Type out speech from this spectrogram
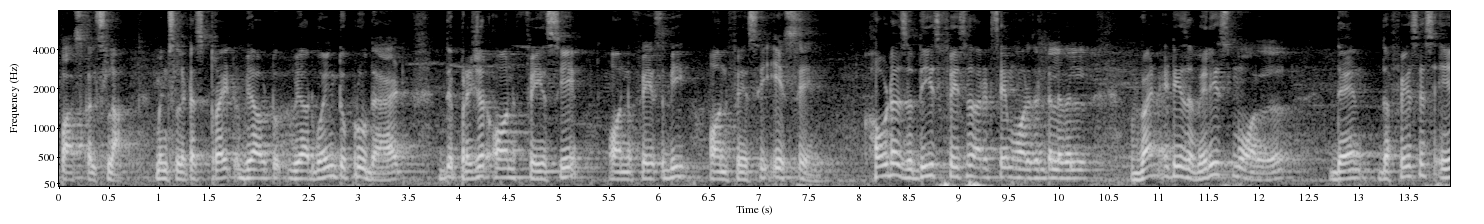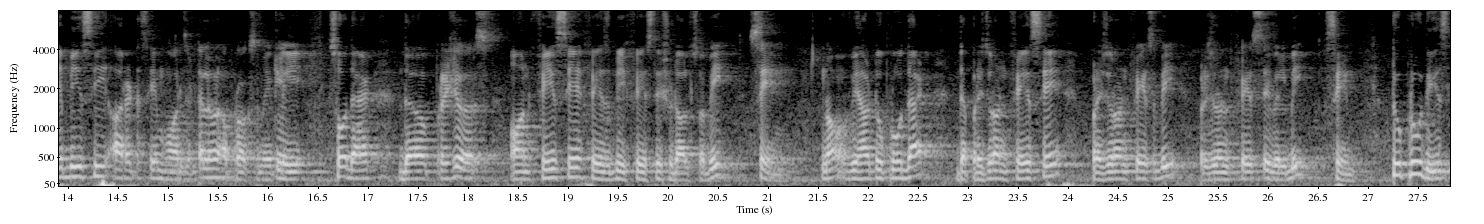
Pascal's law. Means let us try to, we have to we are going to prove that the pressure on face A on face B on face C is same. How does these faces are at same horizontal level? When it is a very small then the faces ABC are at the same horizontal level approximately so that the pressures on face A, face B, face C should also be same. Now we have to prove that the pressure on face A, pressure on face B, pressure on face C will be same. To prove this,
